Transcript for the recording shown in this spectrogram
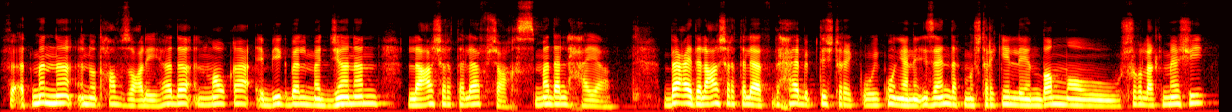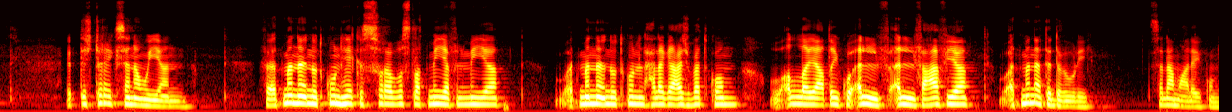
فأتمنى أنه تحافظوا عليه. هذا الموقع بيقبل مجانا لعشرة آلاف شخص مدى الحياة. بعد العشرة آلاف حابب تشترك ويكون يعني إذا عندك مشتركين اللي ينضموا وشغلك ماشي بتشترك سنويا. فأتمنى أنه تكون هيك الصورة وصلت مية في المية وأتمنى أنه تكون الحلقة عجبتكم والله يعطيكم ألف ألف عافية وأتمنى تدعوا لي السلام عليكم.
